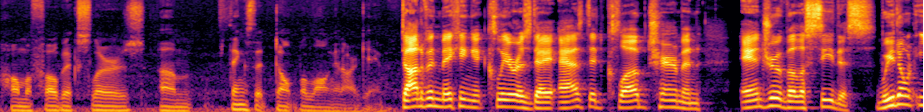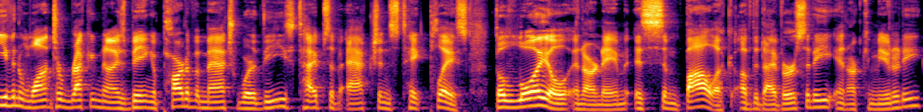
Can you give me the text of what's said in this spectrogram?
homophobic slurs, um, things that don't belong in our game. Donovan making it clear as day, as did club chairman Andrew Vassiliadis. We don't even want to recognize being a part of a match where these types of actions take place. The loyal in our name is symbolic of the diversity in our community.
